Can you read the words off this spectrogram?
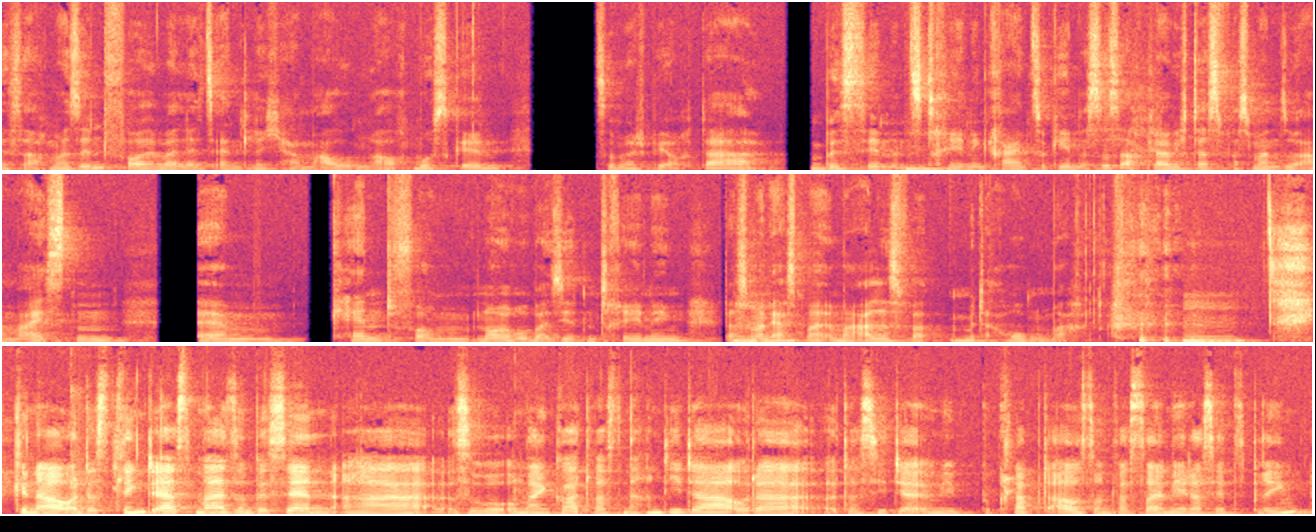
ist auch mal sinnvoll, weil letztendlich haben Augen auch Muskeln, zum Beispiel auch da ein bisschen ins mhm. Training reinzugehen. Das ist auch, glaube ich, das, was man so am meisten ähm, kennt vom neurobasierten Training, dass mhm. man erstmal immer alles mit Augen macht. Mhm. Genau, und das klingt erstmal so ein bisschen äh, so, oh mein Gott, was machen die da? Oder das sieht ja irgendwie bekloppt aus und was soll mir das jetzt bringen?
